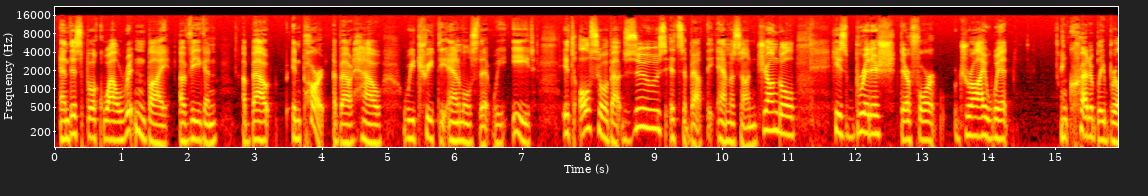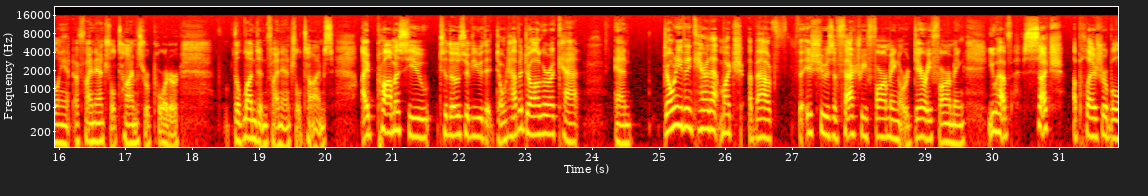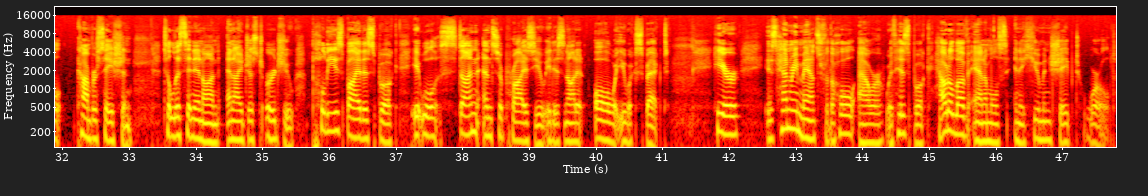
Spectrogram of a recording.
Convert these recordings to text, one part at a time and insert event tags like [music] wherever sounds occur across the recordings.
and this book, while written by a vegan about in part about how we treat the animals that we eat. It's also about zoos, it's about the Amazon jungle. He's British, therefore dry wit, incredibly brilliant, a Financial Times reporter, the London Financial Times. I promise you, to those of you that don't have a dog or a cat and don't even care that much about the issues of factory farming or dairy farming, you have such a pleasurable conversation to listen in on, and I just urge you, please buy this book. It will stun and surprise you. It is not at all what you expect. Here is Henry Mance for the whole hour with his book, How to Love Animals in a Human Shaped World.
